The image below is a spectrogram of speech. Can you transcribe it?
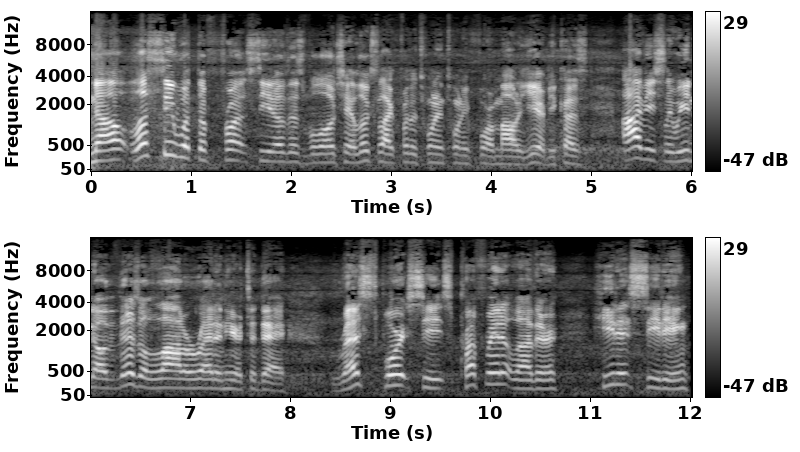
Now, let's see what the front seat of this Veloce looks like for the 2024 model year because obviously we know that there's a lot of red in here today. Red sport seats, perforated leather, heated seating,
